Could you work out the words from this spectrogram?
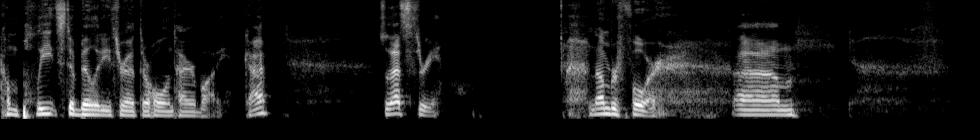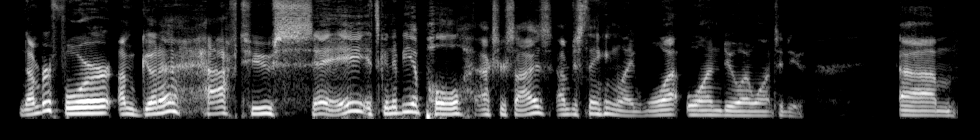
complete stability throughout their whole entire body. Okay. So that's three. Number four. Um, Number four, I'm gonna have to say it's gonna be a pull exercise. I'm just thinking like, what one do I want to do? Um,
